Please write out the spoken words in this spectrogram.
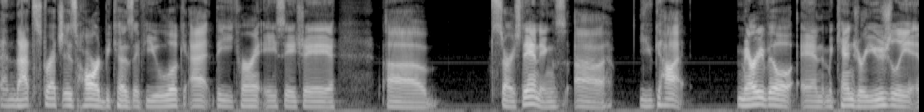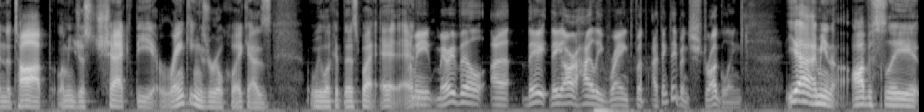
and that stretch is hard because if you look at the current ACHA uh, sorry standings, uh, you got Maryville and McKendree usually in the top. Let me just check the rankings real quick as we look at this. But it, I mean, Maryville, uh, they they are highly ranked, but I think they've been struggling. Yeah, I mean, obviously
